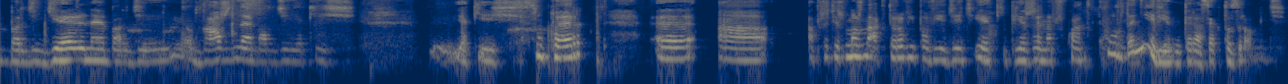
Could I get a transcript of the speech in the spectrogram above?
bardziej dzielne, bardziej odważne, bardziej jakieś, jakieś super. A, a przecież można aktorowi powiedzieć i ekipie, że na przykład, kurde, nie wiem teraz, jak to zrobić.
